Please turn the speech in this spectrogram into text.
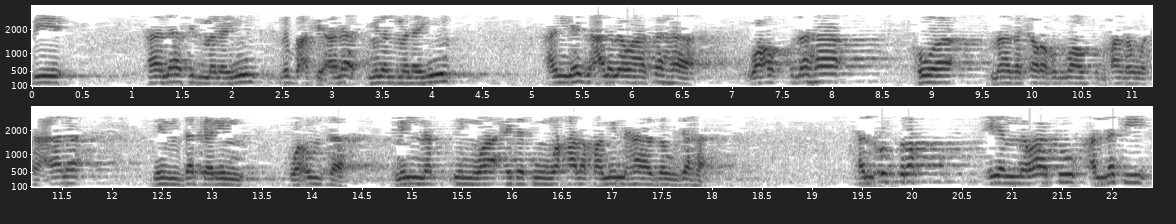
بآلاف الملايين بضعة آلاف من الملايين أن يجعل نواتها وأصلها هو ما ذكره الله سبحانه وتعالى من ذكر وأنثى من نفس واحدة وخلق منها زوجها. الأسرة هي النواة التي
